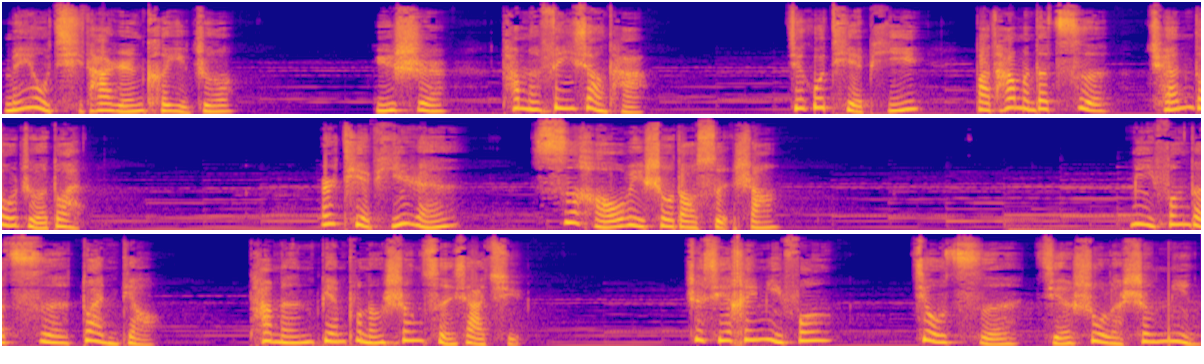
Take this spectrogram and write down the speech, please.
没有其他人可以遮。于是，它们飞向他，结果铁皮把他们的刺全都折断，而铁皮人丝毫未受到损伤。蜜蜂的刺断掉，他们便不能生存下去。这些黑蜜蜂。就此结束了生命，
